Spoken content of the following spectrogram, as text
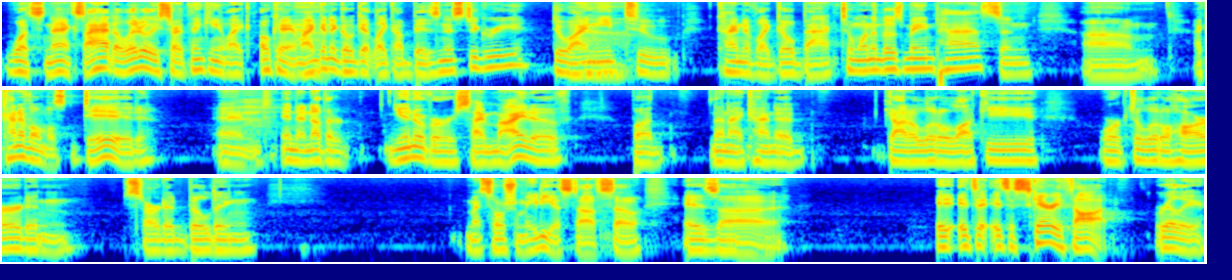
what's next? I had to literally start thinking, like, okay, am I going to go get like a business degree? Do I need to kind of like go back to one of those main paths? And um, I kind of almost did. And in another universe, I might have, but then I kind of got a little lucky, worked a little hard, and started building my social media stuff. So is uh, it, it's a, it's a scary thought, really,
